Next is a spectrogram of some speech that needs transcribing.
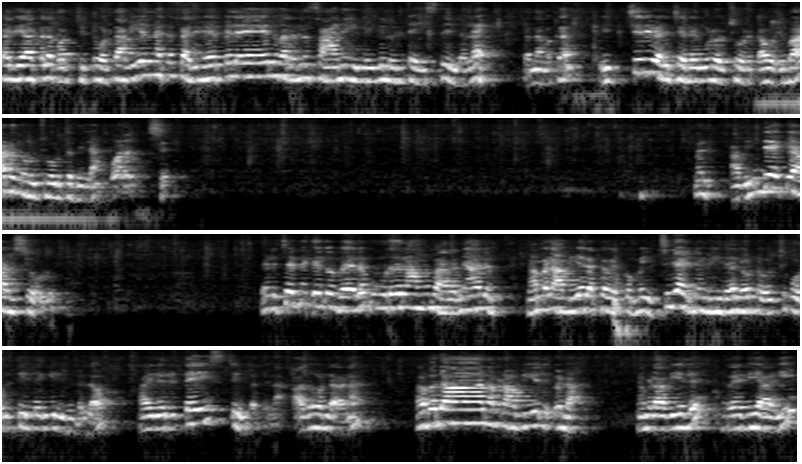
കരിവേപ്പില കുറച്ചിട്ട് കൊടുത്ത് അവിയലിനൊക്കെ കരിവേപ്പില എന്ന് പറയുന്ന സാധനം ഇല്ലെങ്കിൽ ഒരു ടേസ്റ്റ് ഇല്ലല്ലേ? അപ്പം നമുക്ക് ഇച്ചിരി വെളിച്ചെടയും കൂടെ ഒഴിച്ചു കൊടുക്കാം. ഒരുപാടൊന്നും ഒഴിച്ചു കൊടുക്കുന്നില്ല കുറച്ച്. അതിന്റെയൊക്കെ ആവശ്യമുള്ളൂ. വെളിച്ചെണ്ണയ്ക്കൊക്കെ വില കൂടുതലാണെന്ന് പറഞ്ഞാലും നമ്മൾ അവിയലൊക്കെ വെക്കുമ്പോൾ ഇച്ചിരി അതിന്റെ മീതയിലോട്ട് ഒഴിച്ച് കൊടുത്തില്ലെങ്കിൽ ഉണ്ടല്ലോ അതിനൊരു ടേസ്റ്റ് കിട്ടത്തില്ല അതുകൊണ്ടാണ് അപ്പൊ ഇതാ നമ്മുടെ അവിയൽ കണ്ട നമ്മുടെ അവിയൽ റെഡിയായി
